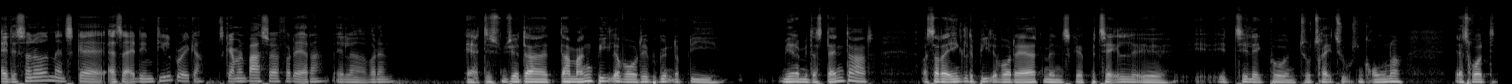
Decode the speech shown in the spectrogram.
Er det så noget, man skal, altså er det en dealbreaker? Skal man bare sørge for, at det er der, eller hvordan? Ja, det synes jeg, der, der er mange biler, hvor det er begyndt at blive mere eller mindre standard, og så er der enkelte biler, hvor det er, at man skal betale øh, et tillæg på en 2-3.000 kroner. Jeg tror, at det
